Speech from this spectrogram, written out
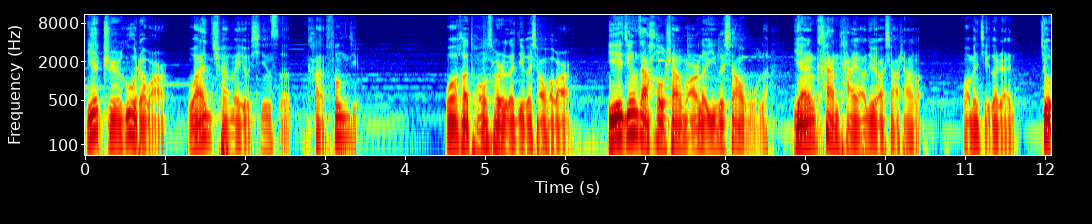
也只顾着玩，完全没有心思看风景。我和同村的几个小伙伴已经在后山玩了一个下午了，眼看太阳就要下山了，我们几个人就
